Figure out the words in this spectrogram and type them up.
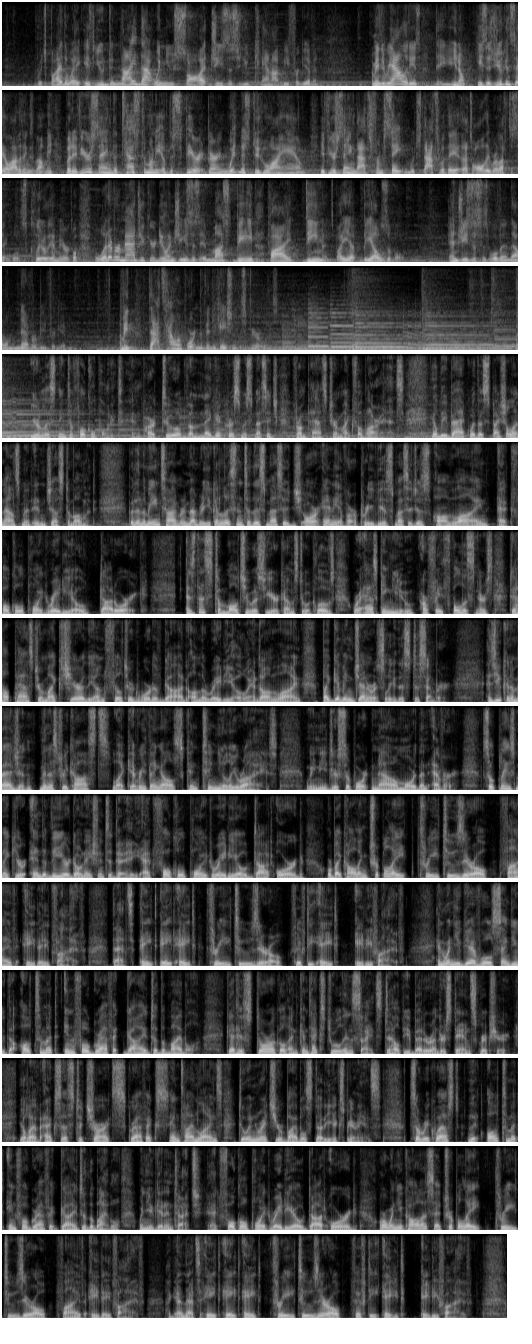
Which, by the way, if you denied that when you saw it, Jesus said, You cannot be forgiven. I mean, the reality is, you know, he says, You can say a lot of things about me, but if you're saying the testimony of the Spirit bearing witness to who I am, if you're saying that's from Satan, which that's what they, that's all they were left to say, well, it's clearly a miracle, but whatever magic you're doing, Jesus, it must be by demons, by Beelzebul. And Jesus says, Well, then that will never be forgiven. I mean, that's how important the vindication of the Spirit was. You're listening to Focal Point and part two of the mega Christmas message from Pastor Mike Fabarez. He'll be back with a special announcement in just a moment. But in the meantime, remember you can listen to this message or any of our previous messages online at focalpointradio.org. As this tumultuous year comes to a close, we're asking you, our faithful listeners, to help Pastor Mike share the unfiltered Word of God on the radio and online by giving generously this December. As you can imagine, ministry costs, like everything else, continually rise. We need your support now more than ever. So please make your end of the year donation today at focalpointradio.org or by calling 888 320 5885. That's 888 320 5885. And when you give, we'll send you the ultimate infographic guide to the Bible. Get historical and contextual insights to help you better understand Scripture. You'll have access to charts, graphics, and timelines to enrich your Bible study experience. So request the ultimate infographic guide to the Bible when you get in touch at focalpointradio.org or when you call us at 888 320 5885. Again, that's 888 320 5885.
